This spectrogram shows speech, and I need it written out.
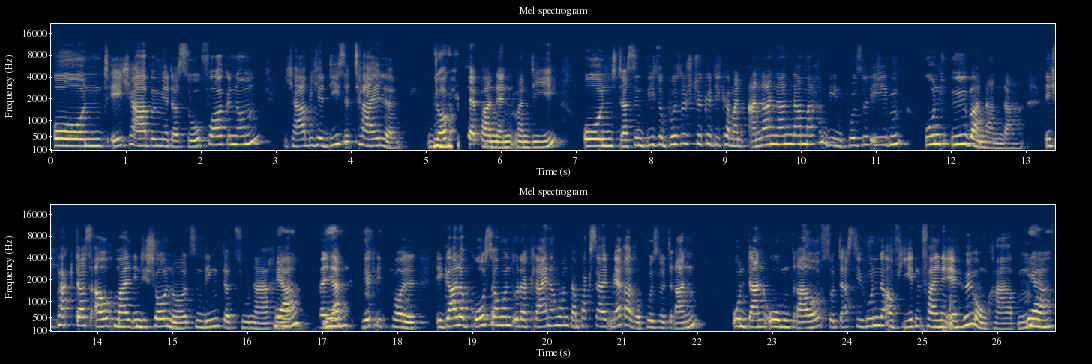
Und ich habe mir das so vorgenommen. Ich habe hier diese Teile. Dog Stepper mhm. nennt man die. Und das sind wie so Puzzlestücke, die kann man aneinander machen, wie ein Puzzle eben, und übereinander. Ich packe das auch mal in die Show Notes, einen Link dazu nachher, ja, weil ja. das ist wirklich toll. Egal ob großer Hund oder kleiner Hund, dann packst du halt mehrere Puzzle dran und dann oben drauf, sodass die Hunde auf jeden Fall eine Erhöhung haben. Ja,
